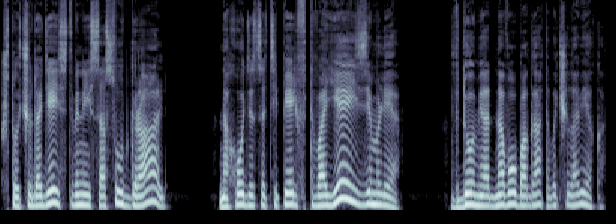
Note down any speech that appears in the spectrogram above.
что чудодейственный сосуд Грааль находится теперь в твоей земле, в доме одного богатого человека,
